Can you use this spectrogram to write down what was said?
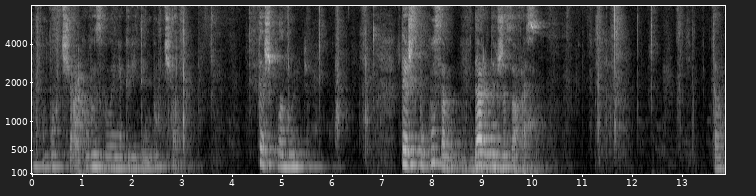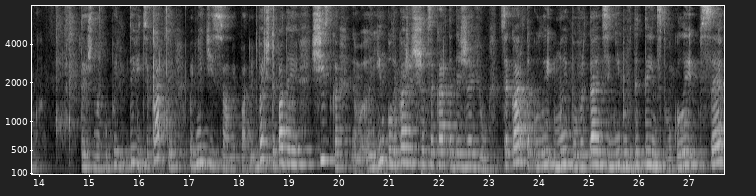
Бурчак. Визволення квітень Бурчак. Теж планують. Теж спокуса вдарити вже зараз. Так. Теж накупить. Дивіться, карти одні ті самі падають. Бачите, падає шістка. Ем, Інколи кажуть, що це карта дежавю. Це карта, коли ми повертаємося ніби в дитинство, коли все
